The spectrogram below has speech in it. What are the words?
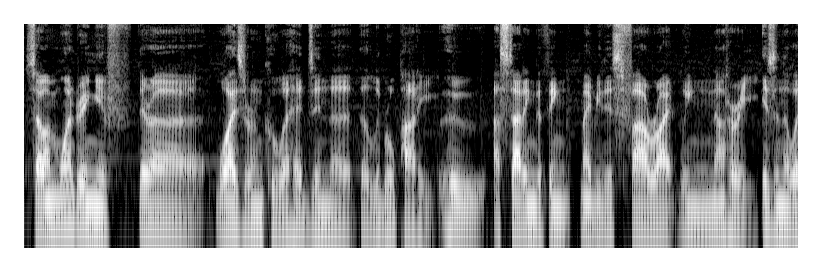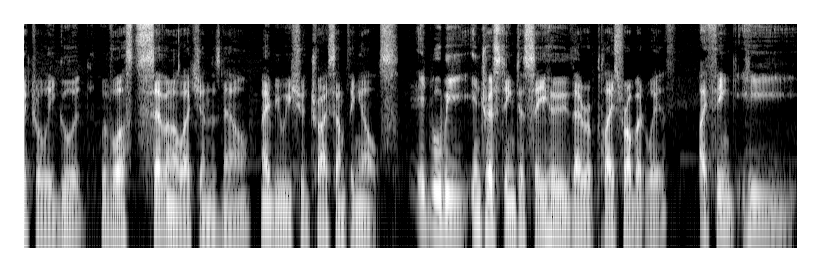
So I'm wondering if there are wiser and cooler heads in the, the Liberal Party who are starting to think maybe this far right wing nuttery isn't electorally good. We've lost seven elections now. Maybe we should try something else it will be interesting to see who they replace Robert with. I think he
